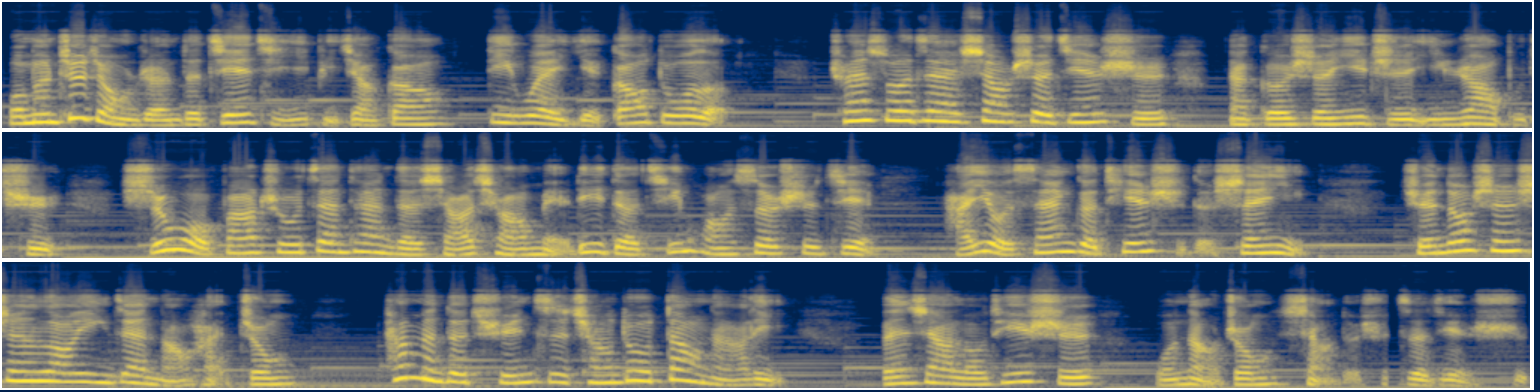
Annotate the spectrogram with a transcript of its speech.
我们这种人的阶级比较高，地位也高多了。穿梭在校舍间时，那歌声一直萦绕不去，使我发出赞叹的小巧美丽的金黄色世界，还有三个天使的身影。全都深深烙印在脑海中。她们的裙子长度到哪里？奔下楼梯时，我脑中想的是这件事。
